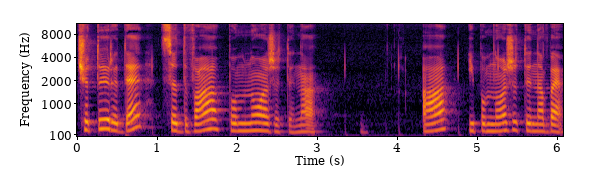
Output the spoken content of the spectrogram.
4d це 2 помножити на а і помножити на b.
